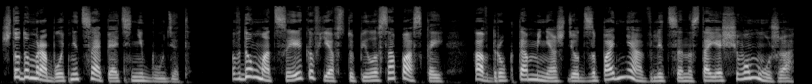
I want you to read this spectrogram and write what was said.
что домработницы опять не будет. В дом Мацеиков я вступила с опаской. А вдруг там меня ждет западня в лице настоящего мужа?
